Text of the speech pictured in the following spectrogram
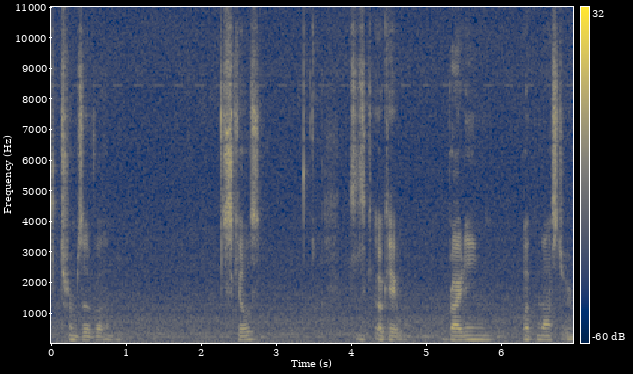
in terms of um, skills. This is okay. Riding, weapon master,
